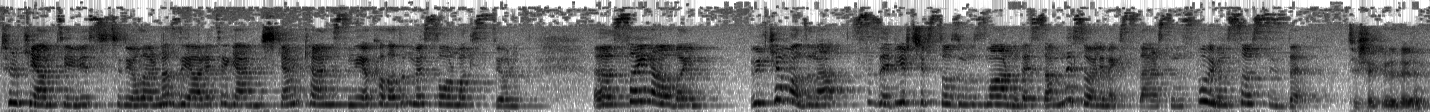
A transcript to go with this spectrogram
Türkiye'm TV stüdyolarına ziyarete gelmişken kendisini yakaladım ve sormak istiyorum. Ee, Sayın Albayım, ülkem adına size bir çift sözünüz var mı desem ne söylemek istersiniz? Buyurun söz sizde. Teşekkür ederim.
